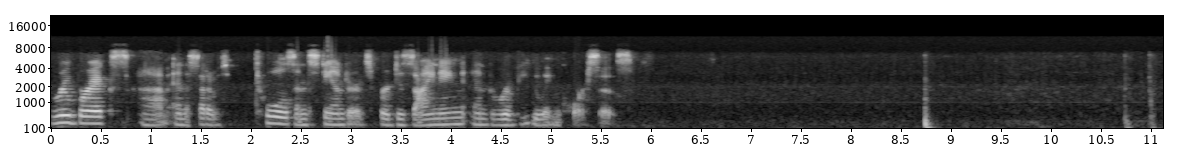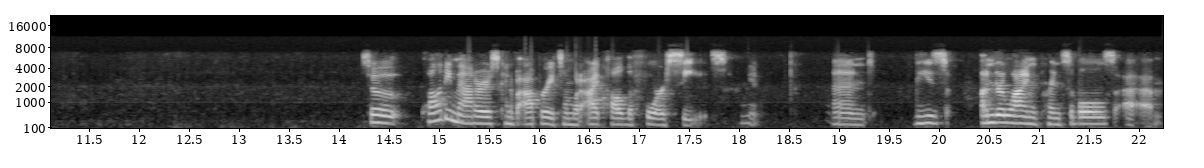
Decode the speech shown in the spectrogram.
rubrics um, and a set of tools and standards for designing and reviewing courses. So Quality Matters kind of operates on what I call the four C's. And these underlying principles um,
